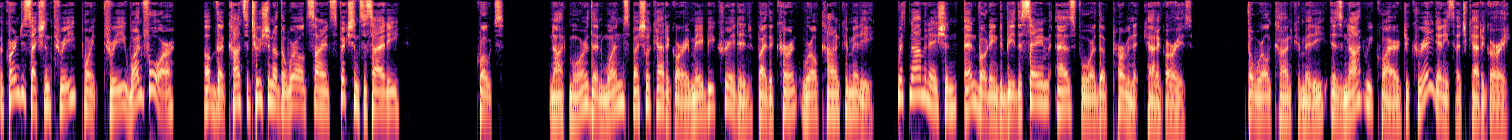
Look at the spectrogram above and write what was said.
According to Section 3.314 of the Constitution of the World Science Fiction Society, quotes, not more than one special category may be created by the current Worldcon committee, with nomination and voting to be the same as for the permanent categories. The Worldcon Committee is not required to create any such category.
